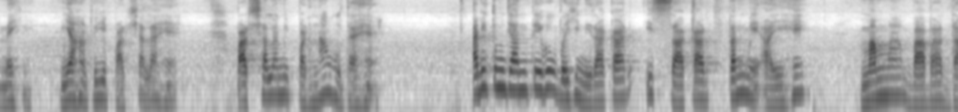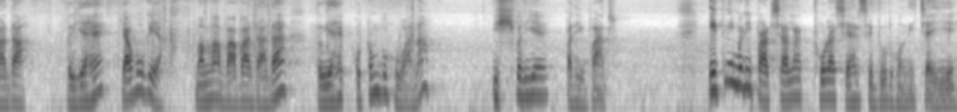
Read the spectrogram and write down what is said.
नहीं। यहाँ तो ये पाठशाला है। पाठशाला में पढ़ना होता है। अभी तुम जानते हो वही निराकार इस साकार तन में आए हैं। मम्मा बाबा, दादा तो यह क्या हो गया? मम्मा बाबा, दादा तो यह कुटुंब हुआ ना? ईश्वरीय परिवार। इतनी बड़ी पाठशाला थोड़ा शहर से दूर होनी चाहिए।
